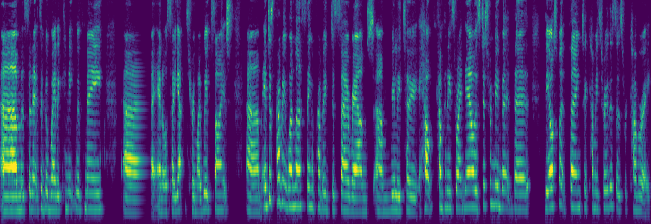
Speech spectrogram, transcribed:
Um, so that's a good way to connect with me. Uh, and also, yep, through my website. Um, and just probably one last thing I'll probably just say around um, really to help companies right now is just remember the, the ultimate thing to coming through this is recovery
